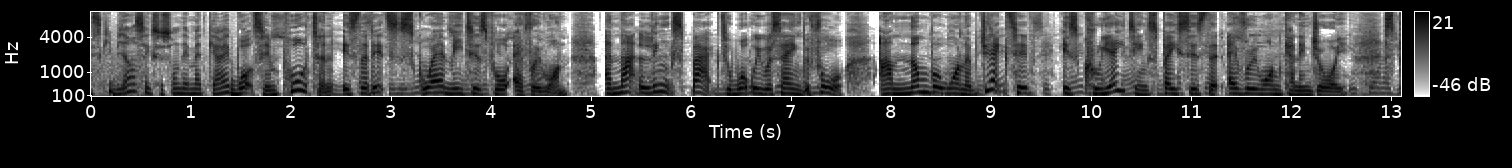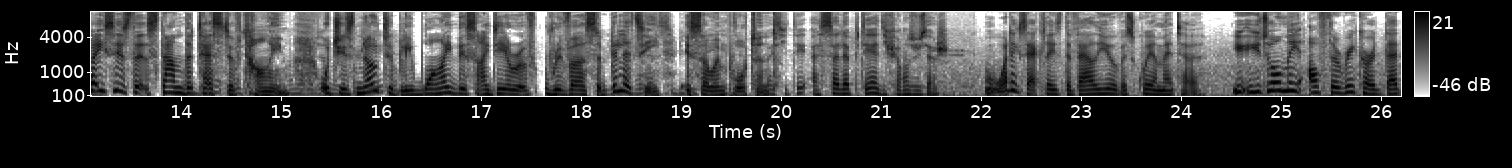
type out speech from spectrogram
Ce qui est bien, c'est que ce sont des mètres carrés. What's important is that it's square meters for everyone. And that links back to what we were saying before. Our number one objective is creating spaces that everyone can enjoy, spaces that stand the test of time, which is notably why this idea of reversibility is so important. Capacité à s'adapter à différents usages. What exactly is the value of a square meter? You, you told me off the record that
